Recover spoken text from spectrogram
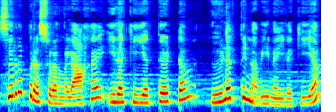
சிறு பிரசுரங்களாக இலக்கிய தேட்டம் ஈழத்து நவீன இலக்கியம்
